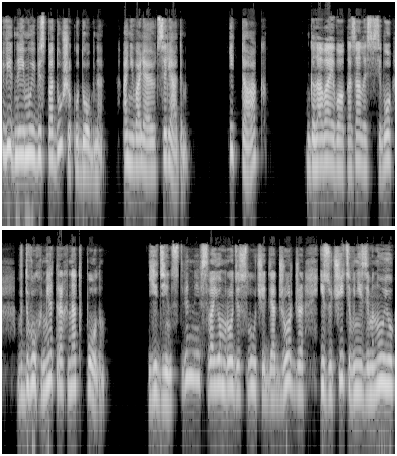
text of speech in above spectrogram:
Видно, ему и без подушек удобно, они валяются рядом. Итак, Голова его оказалась всего в двух метрах над полом. Единственный в своем роде случай для Джорджа изучить внеземную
